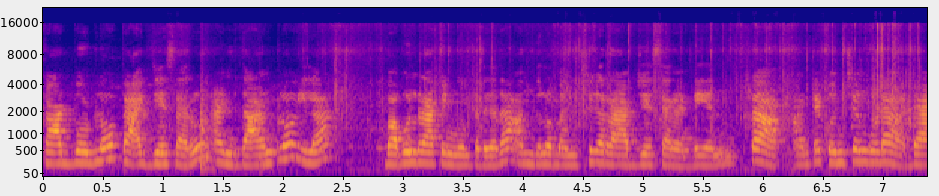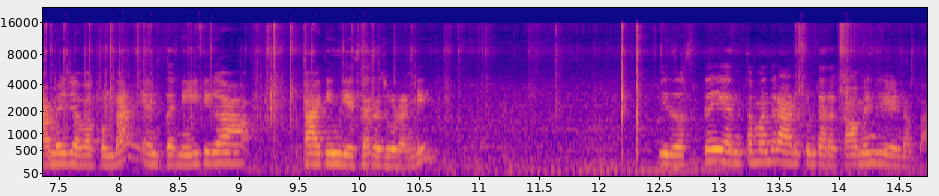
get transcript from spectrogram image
కార్డ్బోర్డ్లో ప్యాక్ చేశారు. అండ్ దాంట్లో ఇలా బబుల్ ర్యాపింగ్ ఉంటుంది కదా అందులో మంచిగా ర్యాప్ చేశారండి. ఎంత అంటే కొంచెం కూడా డ్యామేజ్ అవ్వకుండా ఎంత నీట్గా ప్యాకింగ్ చేశారో చూడండి. ఇది వస్తే ఎంతమంది ఆడుకుంటారో కామెంట్ చేయండి అబ్బా.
